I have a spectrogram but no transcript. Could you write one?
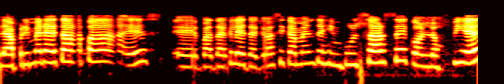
la primera etapa es eh, patacleta, que básicamente es impulsarse con los pies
